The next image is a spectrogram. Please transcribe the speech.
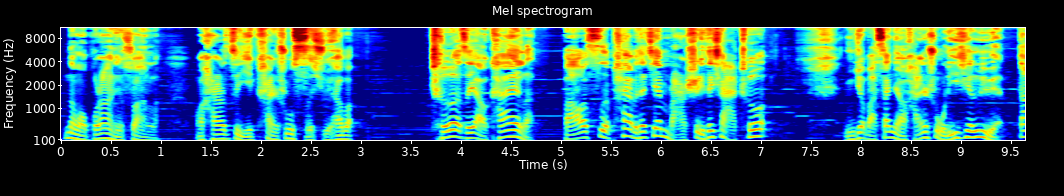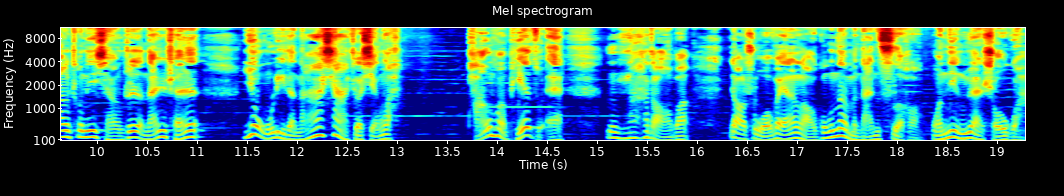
那我不让你算了，我还是自己看书死学吧。车子要开了，宝四拍拍他肩膀，示意他下车。你就把三角函数离心率当成你想追的男神，用力的拿下就行了。庞庞撇嘴，拉倒吧，要是我未来老公那么难伺候，我宁愿守寡。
